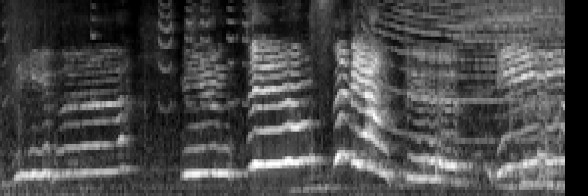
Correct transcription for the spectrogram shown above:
Vive intensamente! Intensamente!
